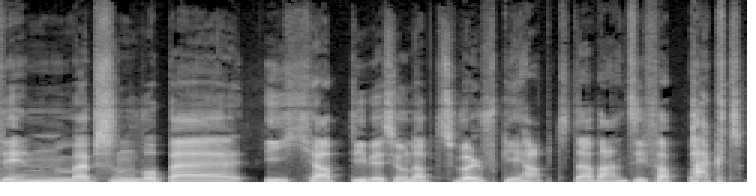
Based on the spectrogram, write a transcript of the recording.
den Möpsen, wobei ich habe die Version ab 12 gehabt, da waren sie verpackt.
